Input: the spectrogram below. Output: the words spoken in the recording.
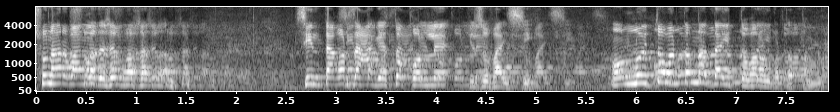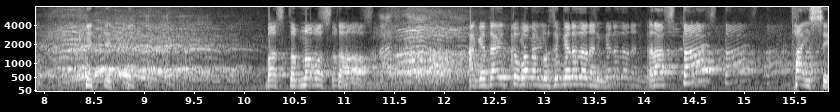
সোনার বাংলাদেশের প্রশাসন। চিন্তা করছে, আগে তো করলে কিছু পাইছি। অনলই তো পারতাম না, দায়িত্ব পালন করতাম না বাস্তব না বাস্তব? আগে দায়িত্ব পালন করছে কেন জানেন? রাস্তায় ফাইছে।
